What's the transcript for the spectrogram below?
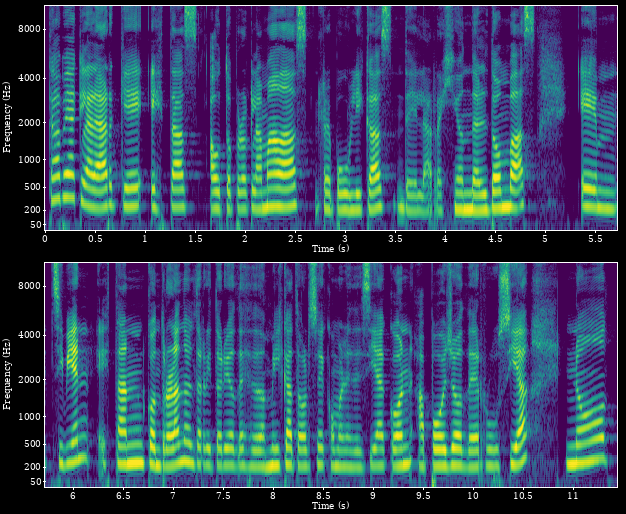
Cabe aclarar que estas autoproclamadas repúblicas de la región del Donbass, em, si bien están controlando el territorio desde 2014, como les decía, con apoyo de Rusia, no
